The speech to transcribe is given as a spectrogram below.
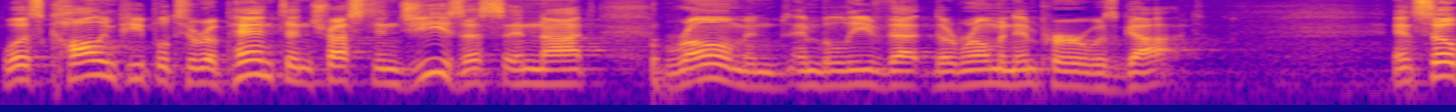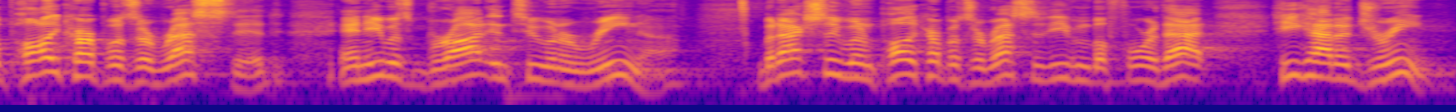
was calling people to repent and trust in Jesus and not Rome and, and believe that the Roman emperor was God. And so Polycarp was arrested and he was brought into an arena. But actually, when Polycarp was arrested, even before that, he had a dream.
